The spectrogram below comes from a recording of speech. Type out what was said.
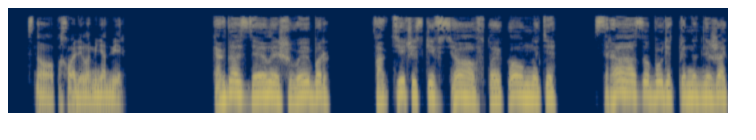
— снова похвалила меня дверь. «Когда сделаешь выбор, фактически все в той комнате сразу будет принадлежать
